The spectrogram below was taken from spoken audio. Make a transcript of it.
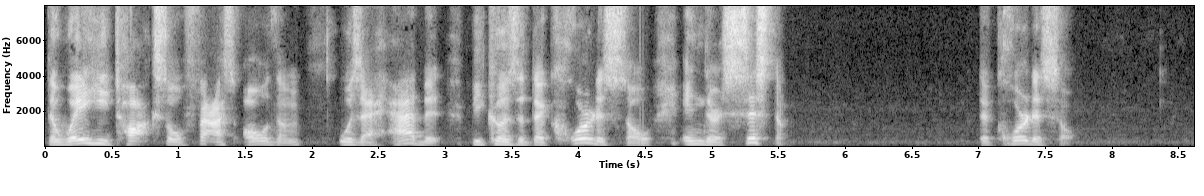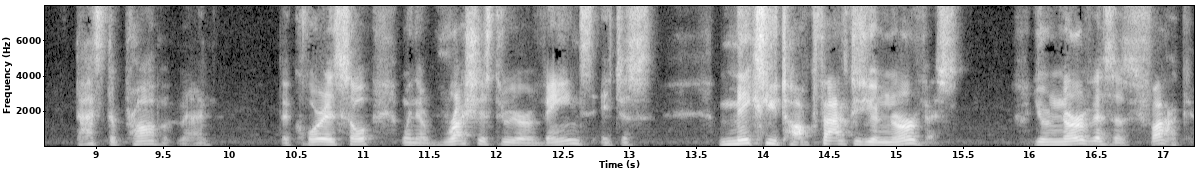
the way he talks so fast, all of them was a habit because of the cortisol in their system. The cortisol. That's the problem, man. The cortisol, when it rushes through your veins, it just makes you talk fast because you're nervous. You're nervous as fuck.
